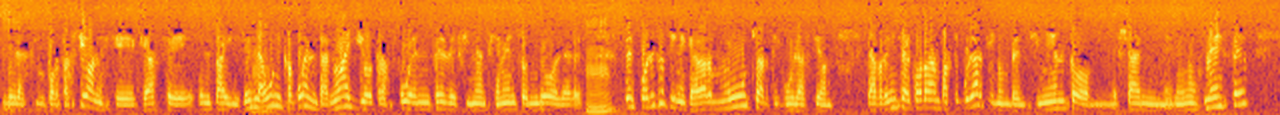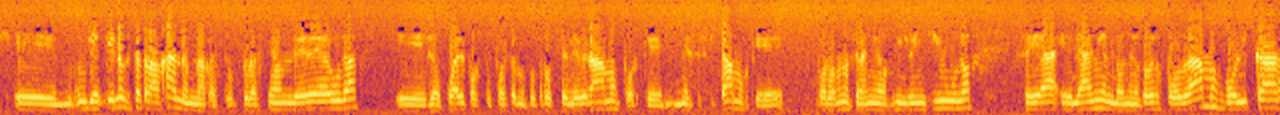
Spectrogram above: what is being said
de las importaciones que, que hace el país. Es la única cuenta, no hay otra fuente de financiamiento en dólares. Entonces, por eso tiene que haber mucha articulación. La provincia de Córdoba en particular tiene un vencimiento ya en, unos meses eh, y entiendo que está trabajando en una reestructuración de deuda, eh, lo cual por supuesto nosotros celebramos porque necesitamos que por lo menos el año 2021 sea el año en donde nosotros podamos volcar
